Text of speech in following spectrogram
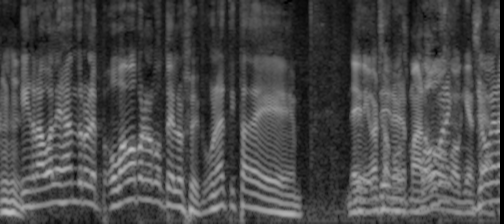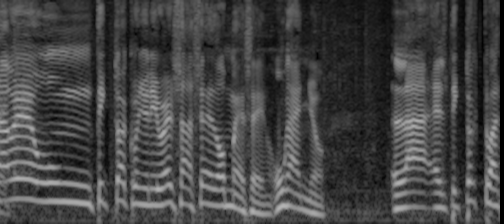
Y Raúl Alejandro, le, o vamos a ponerlo con Taylor Swift, un artista de. De Universal, Post Malone Vamos a poner- o quien Yo grabé un TikTok con Universal hace dos meses, un año. La, el TikTok va-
